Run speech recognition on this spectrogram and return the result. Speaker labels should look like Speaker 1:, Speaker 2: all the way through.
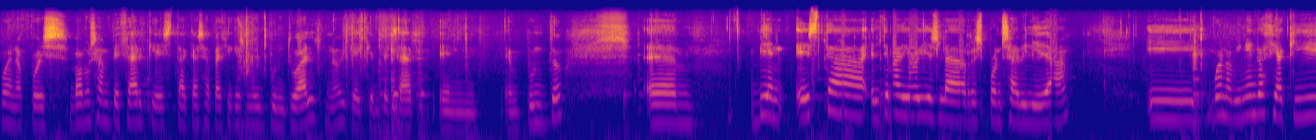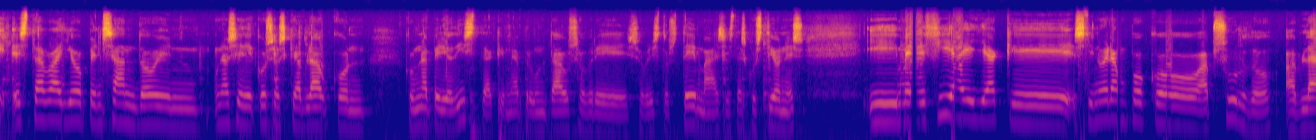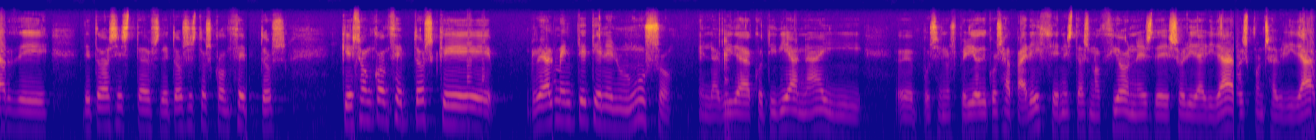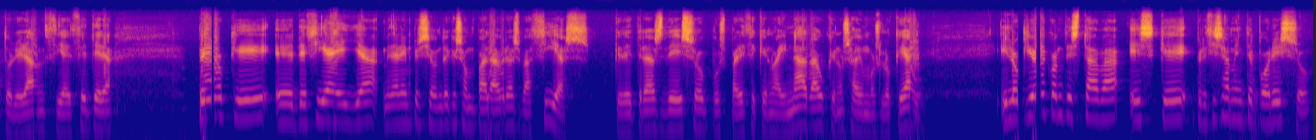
Speaker 1: Bueno, pues vamos a empezar, que esta casa parece que es muy puntual ¿no? y que hay que empezar en, punto. Em, bien, esta, el tema de hoy es la responsabilidad. Y bueno, viniendo hacia aquí estaba yo pensando en una serie de cosas que he hablado con, con una periodista que me ha preguntado sobre, sobre estos temas y estas cuestiones. Y me decía ella que si no era un poco absurdo hablar de, de, todas estas, de todos estos conceptos, que son conceptos que realmente tienen un uso en la vida cotidiana y eh, pues en los periódicos aparecen estas nociones de solidaridad, responsabilidad, tolerancia, etcétera, pero que, eh, decía ella, me da la impresión de que son palabras vacías, que detrás de eso pues parece que no hay nada o que no sabemos lo que hay. Y lo que yo le contestaba es que precisamente por eso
